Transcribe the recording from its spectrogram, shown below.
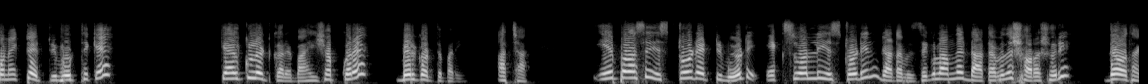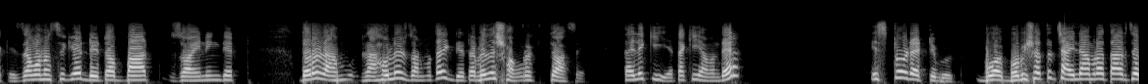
কোনো একটা অ্যাট্রিবিউট থেকে ক্যালকুলেট করে বা হিসাব করে বের করতে পারি। আচ্ছা এরপর আছে stored attribute actually stored in database যেগুলো আমাদের ডাটাবেসে সরাসরি দেওয়া থাকে। যেমন হচ্ছে গিয়ে date of birth joining date ধরো রাহুলের জন্ম তারিখ ডেটাবেসে সংরক্ষিত আছে। তাইলে কি? এটা কি আমাদের স্টোরড অ্যাট্রিবিউট ভবিষ্যতে চাইলে আমরা তার যে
